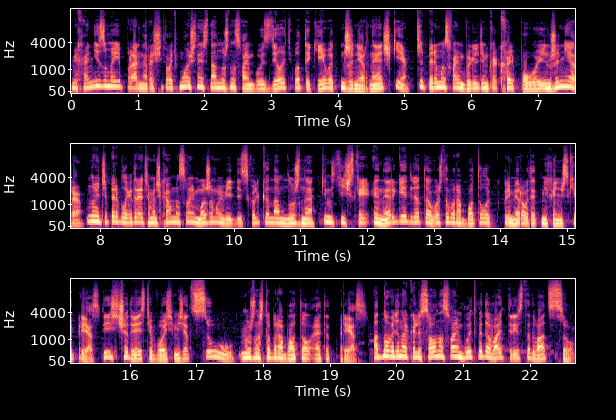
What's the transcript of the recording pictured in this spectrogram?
механизмы и правильно рассчитывать мощность, нам нужно с вами будет сделать вот такие вот инженерные очки. Теперь мы с вами выглядим как хайповые инженеры. Ну и теперь благодаря этим очкам мы с вами можем увидеть, сколько нам нужно кинетической энергии для того, чтобы работал, к примеру, вот этот механический пресс. 1280 СУ. Нужно, чтобы работал этот пресс. Одно водяное колесо у нас с вами будет выдавать 320 СУ.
